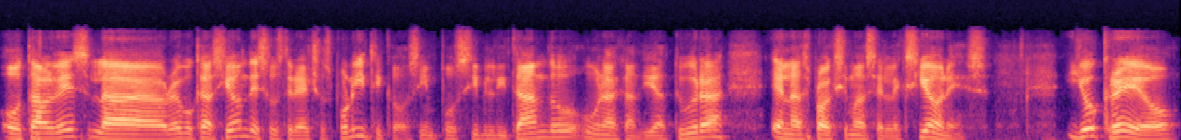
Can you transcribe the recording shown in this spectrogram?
o tal vez la revocación de sus derechos políticos, imposibilitando una candidatura en las próximas elecciones. Yo creo,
